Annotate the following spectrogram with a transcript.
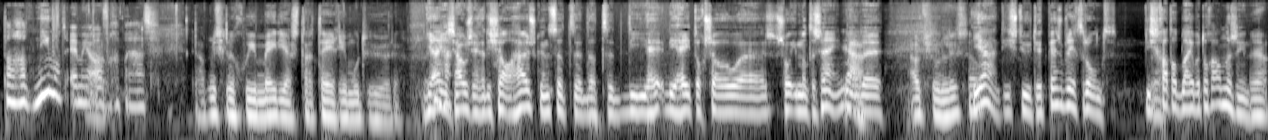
Dan had niemand er meer over gepraat. Je had misschien een goede mediastrategie moeten huren. Ja, je zou zeggen, die Charles Huiskens, dat, dat, die, die heet toch zo, eh, zo iemand te zijn. Ja, oud-journalist ja, die stuurt dit persbericht rond. Die schat dat blijkbaar toch anders in. Ja.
